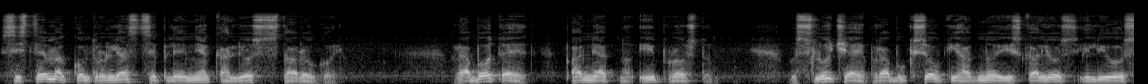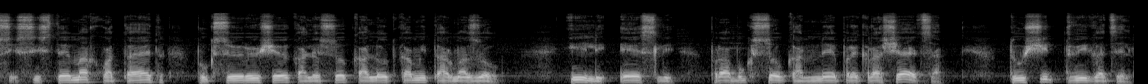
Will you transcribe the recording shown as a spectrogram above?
Система контроля сцепления колес с дорогой. Работает понятно и просто – в случае пробуксовки одной из колес или оси система хватает буксирующее колесо колодками тормозов. Или если пробуксовка не прекращается, тушит двигатель,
